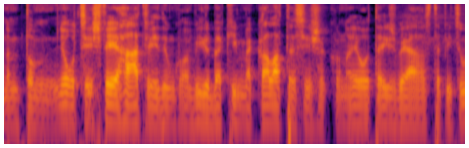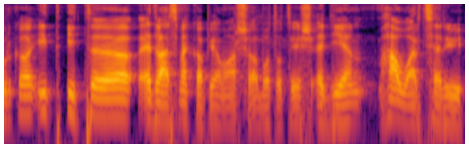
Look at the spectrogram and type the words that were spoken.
nem tudom, nyolc és fél hátvédünk van, Wilbekin, meg Kalates, és akkor na jó, te is beállhatsz, te picurka. Itt, itt Edwards megkapja a Marshall botot, és egy ilyen Howard-szerű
